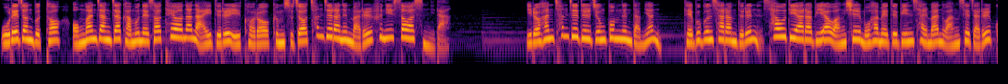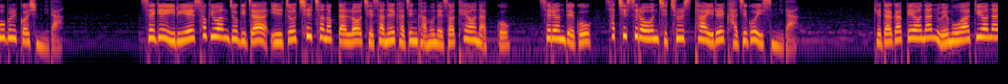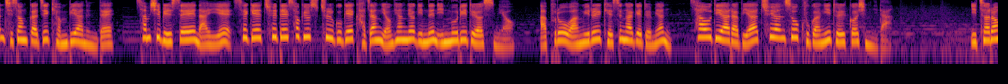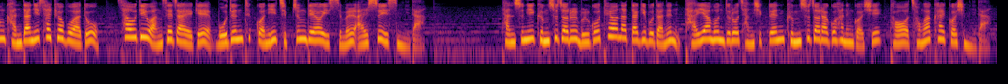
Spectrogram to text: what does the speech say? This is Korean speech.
오래전부터 억만장자 가문에서 태어난 아이들을 일컬어 금수저 천재라는 말을 흔히 써왔습니다. 이러한 천재들 중 뽑는다면 대부분 사람들은 사우디아라비아 왕실 모하메드 빈 살만 왕세자를 꼽을 것입니다. 세계 1위의 석유 왕족이자 1조 7천억 달러 재산을 가진 가문에서 태어났고 세련되고 사치스러운 지출 스타일을 가지고 있습니다. 게다가 빼어난 외모와 뛰어난 지성까지 겸비하는데 31세의 나이에 세계 최대 석유 수출국의 가장 영향력 있는 인물이 되었으며 앞으로 왕위를 계승하게 되면 사우디아라비아 최연소 국왕이 될 것입니다. 이처럼 간단히 살펴보아도 사우디 왕세자에게 모든 특권이 집중되어 있음을 알 수 있습니다. 단순히 금수저를 물고 태어났다기보다는 다이아몬드로 장식된 금수저라고 하는 것이 더 정확할 것입니다.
